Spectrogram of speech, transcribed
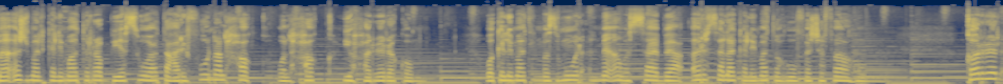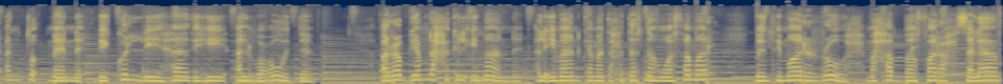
ما أجمل كلمات الرب يسوع تعرفون الحق والحق يحرركم. وكلمات المزمور المئة والسابع أرسل كلمته فشفاهم. قرر أن تؤمن بكل هذه الوعود. الرب يمنحك الإيمان. الإيمان كما تحدثنا هو ثمر من ثمار الروح محبة فرح سلام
